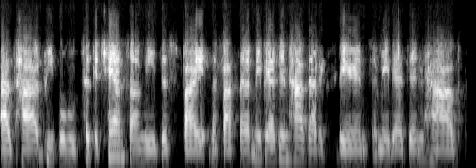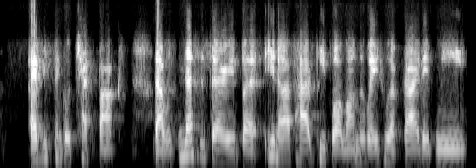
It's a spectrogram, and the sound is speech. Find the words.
I've had people who took a chance on me despite the fact that maybe I didn't have that experience or maybe I didn't have every single checkbox that was necessary. But, you know, I've had people along the way who have guided me,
